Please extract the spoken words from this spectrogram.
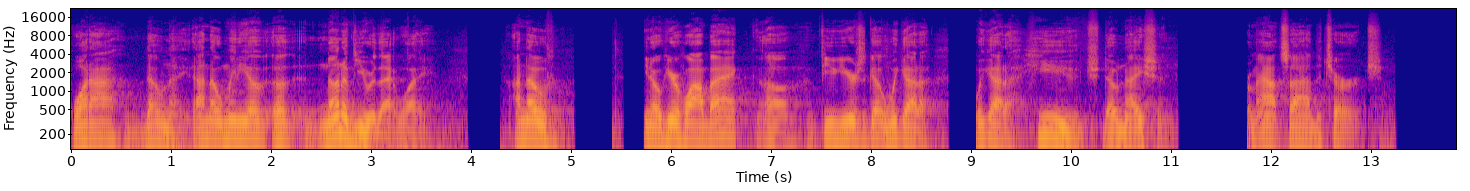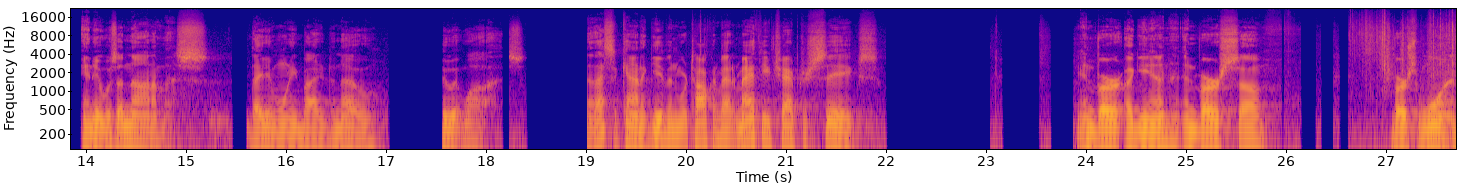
what I donate. I know many of uh, none of you are that way. I know, you know, here a while back, uh, a few years ago, we got a we got a huge donation from outside the church, and it was anonymous. They didn't want anybody to know who it was. Now that's the kind of giving we're talking about. In Matthew chapter six, in ver again in verse uh, verse one.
